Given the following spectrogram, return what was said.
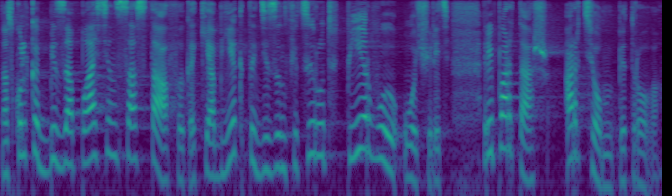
Насколько безопасен состав и какие объекты дезинфицируют в первую очередь? Репортаж Артема Петрова.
